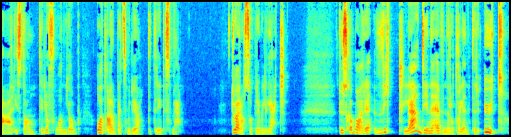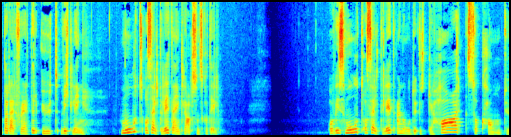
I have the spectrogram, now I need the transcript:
er i stand til å få en jobb og et arbeidsmiljø de trives med. Du er også privilegert. Du skal bare vikle dine evner og talenter ut. Det er derfor det heter utvikling. Mot og selvtillit er egentlig alt som skal til. Og hvis mot og selvtillit er noe du ikke har, så kan du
